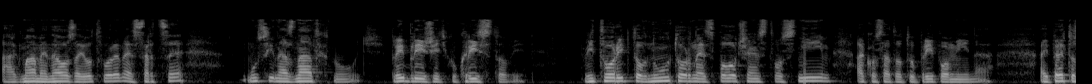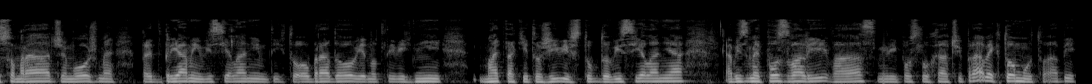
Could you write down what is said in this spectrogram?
a ak máme naozaj otvorené srdce, musí nás natchnúť, priblížiť ku Kristovi – vytvoriť to vnútorné spoločenstvo s ním, ako sa to tu pripomína. Aj preto som rád, že môžeme pred priamým vysielaním týchto obradov jednotlivých dní mať takýto živý vstup do vysielania, aby sme pozvali vás, milí poslucháči, práve k tomuto, aby,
